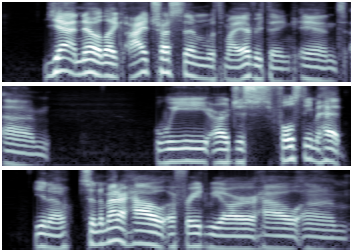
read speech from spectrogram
yeah no like i trust them with my everything and um we are just full steam ahead you know? So no matter how afraid we are how um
